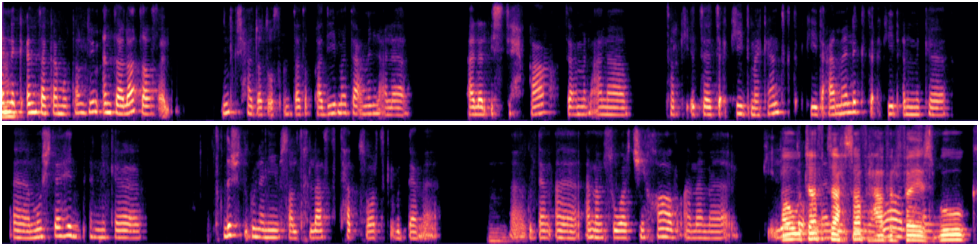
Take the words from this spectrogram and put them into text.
أنك أنت كمترجم أنت لا تصل. عندكش حاجة توصل. أنت تبقى ديما تعمل على على الاستحقاق تعمل على تأكيد مكانتك تأكيد عملك تأكيد أنك آه، مجتهد أنك تقدرش تقول أني وصلت خلاص تحط صورتك قدام قدام آه، أمام صور تشيخوف أمام آه، أمام تفتح صفحة في الفيسبوك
